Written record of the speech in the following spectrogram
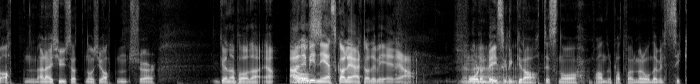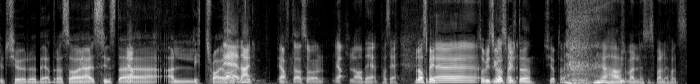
2018 Nei, nei, 2017 og 2018, sure. Gunna på da, ja. ja. Det blir nedskalert, og det blir Ja. Men, Får den eh, basically gratis nå på andre plattformer, og det vil sikkert kjøre bedre. Så jeg syns det er litt try hard. Nei. Ja. Så, ja, la det passere. Bra spill. Uh, så hvis du ikke har spilt det, kjøp det. Jeg har så veldig lyst til å spille, det, faktisk.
